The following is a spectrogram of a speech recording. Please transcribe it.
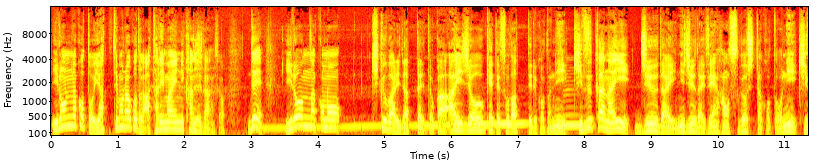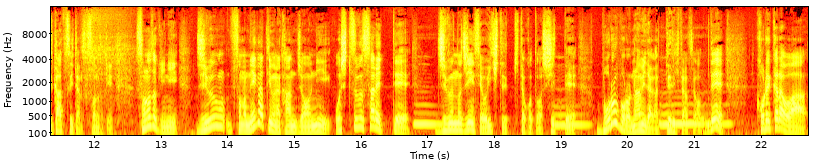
いろんなことをやってもらうことが当たり前に感じてたんですよ。でいろんなこの気配りだったりとか愛情を受けて育ってることに気づかない10代20代前半を過ごしたことに気がついたんですその時。にその時に自分そのネガティブな感情に押しつぶされて自分の人生を生きてきたことを知ってボロボロ涙が出てきたんですよ。でこれからは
